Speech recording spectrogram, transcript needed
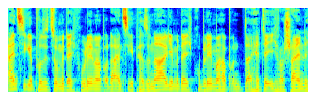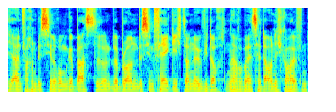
einzige Position, mit der ich Probleme habe oder einzige Personalie, mit der ich Probleme habe und da hätte ich wahrscheinlich einfach ein bisschen rumgebastelt und LeBron ein bisschen fake ich dann irgendwie doch, na, wobei es hätte auch nicht geholfen.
